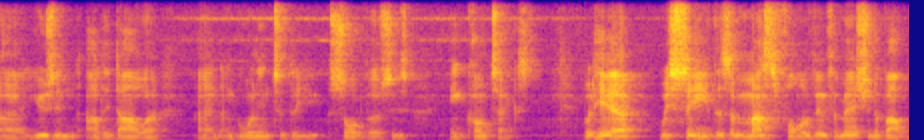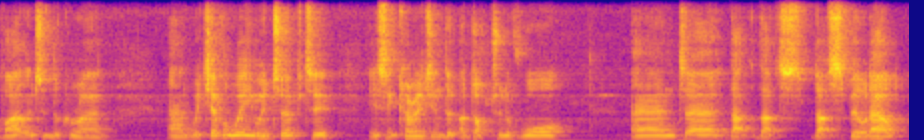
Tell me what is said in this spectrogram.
uh, using Ali Dawah and, and going into the sword verses in context. But here we see there's a mass full of information about violence in the Quran, and whichever way you interpret it, it's encouraging the, a doctrine of war and uh, that that's that's spilled out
